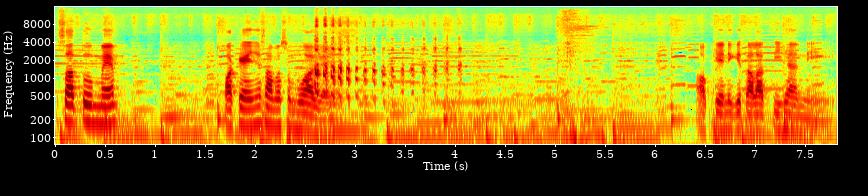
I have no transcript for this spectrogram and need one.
satu map pakainya sama semua guys. Oke ini kita latihan nih.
